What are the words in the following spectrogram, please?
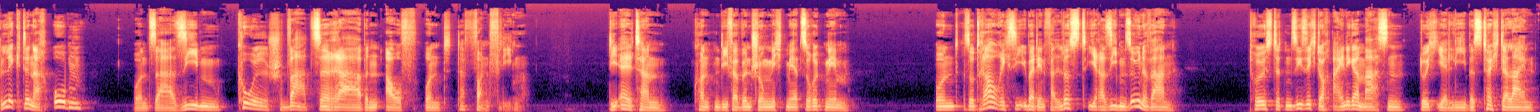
blickte nach oben und sah sieben kohlschwarze Raben auf und davonfliegen. Die Eltern konnten die Verwünschung nicht mehr zurücknehmen und so traurig sie über den Verlust ihrer sieben Söhne waren, trösteten sie sich doch einigermaßen durch ihr liebes Töchterlein,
